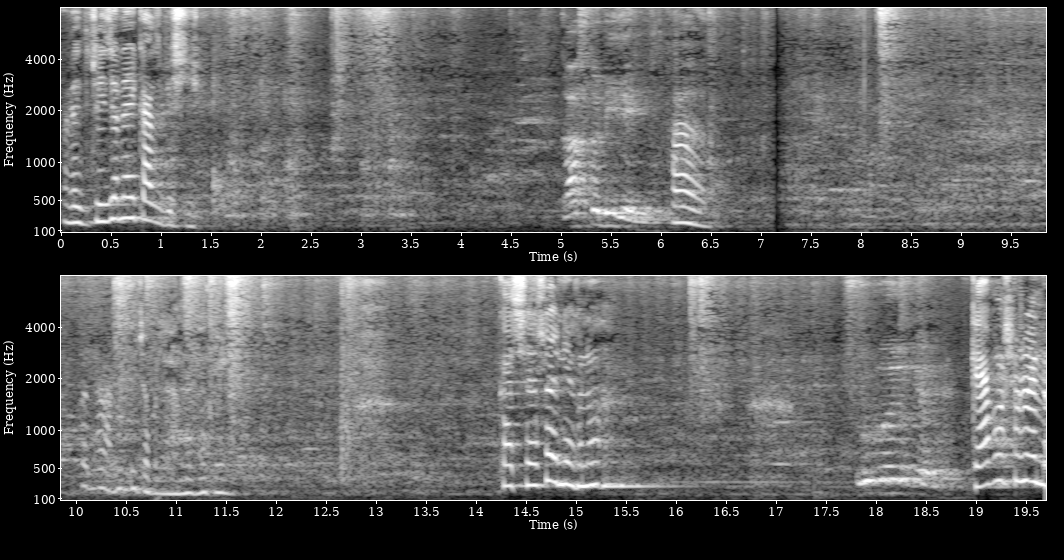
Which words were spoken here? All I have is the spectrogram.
মানে ডিজাইনের কাজ বেশি। কাজ তো ডিজাইন হ্যাঁ। আমি বললাম কাজ শেষ হয়নি এখনও? শুরু কেবল শুরু হইল?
